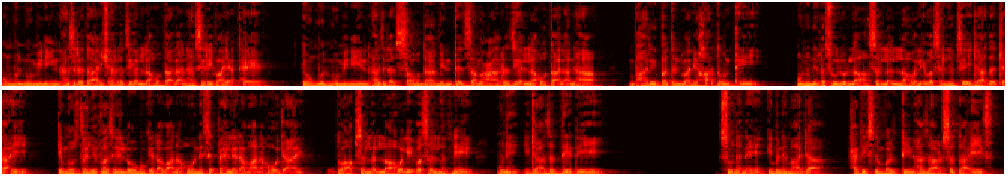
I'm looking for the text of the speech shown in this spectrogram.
ام المومنین حضرت عائشہ رضی اللہ تعالیٰ عنہ سے روایت ہے کہ ام المومنین حضرت سعودہ بنت زمعہ رضی اللہ تعالیٰ عنہ بھاری بدن والی خاتون تھیں انہوں نے رسول اللہ صلی اللہ علیہ وسلم سے اجازت چاہی کہ مزدلفہ سے لوگوں کے روانہ ہونے سے پہلے روانہ ہو جائیں۔ تو آپ صلی اللہ علیہ وسلم نے انہیں اجازت دے دی۔ سننے ابن ماجہ، حدیث نمبر تین ہزار ستائیس۔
